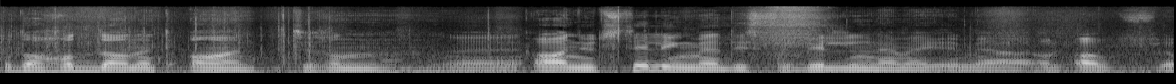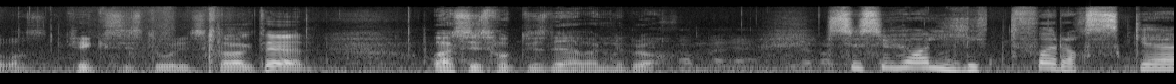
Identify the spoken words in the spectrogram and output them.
Og da hadde han et annet sånn eh, annen utstilling med disse bildene med, med, av, av krigshistorisk karakter. Og jeg syns faktisk det er veldig bra. Syns vi var litt for raske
